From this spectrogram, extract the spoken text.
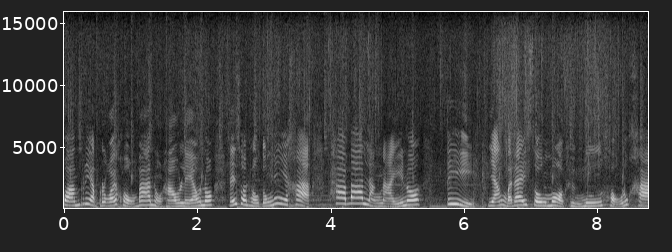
ความเรียบร้อยของบ้านของเฮาแล้วเนาะในส่วนของตรงนี้ค่ะ ถ้าบ้านหลังไหนเนาะตี้ยังมาได้ทรงหมอบถึงมือของลูกค้า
